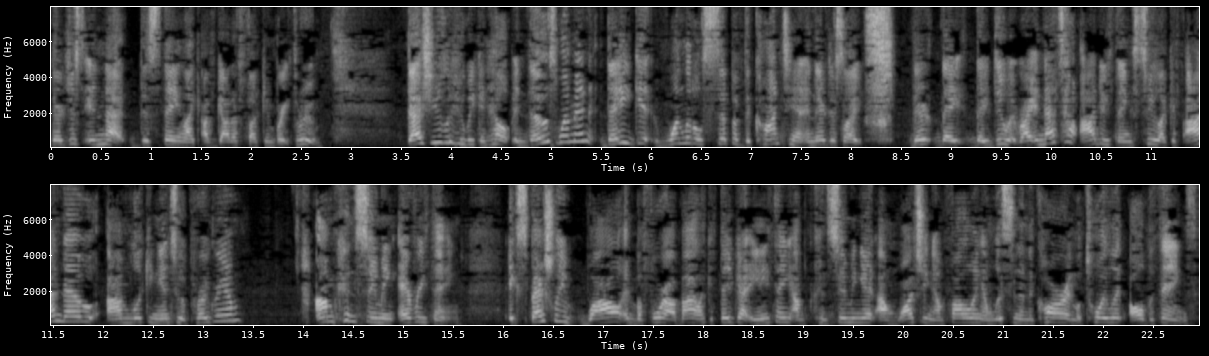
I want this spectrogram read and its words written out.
they're just in that this thing like I've got to fucking break through. That's usually who we can help. And those women, they get one little sip of the content and they're just like they they they do it right. And that's how I do things too. Like if I know I'm looking into a program, I'm consuming everything especially while and before I buy. Like if they've got anything, I'm consuming it. I'm watching, I'm following, I'm listening in the car, in the toilet, all the things.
